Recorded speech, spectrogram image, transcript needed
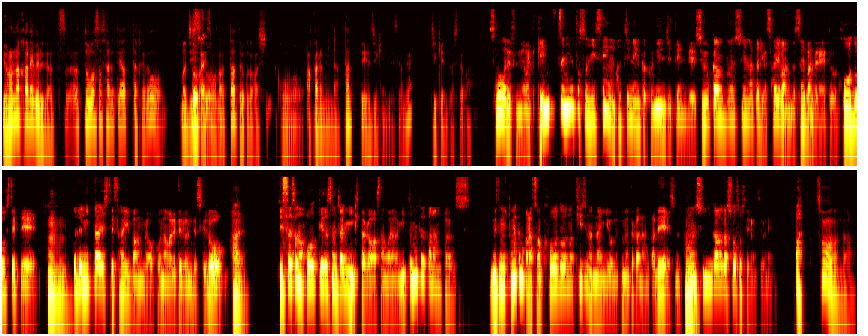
世の中レベルではずっと噂されてあったけど、まあ、実際そうだったということがしこう明るみになったっていう事件ですよね。事件としては。そうですね。まあ、現実に言うと、その2008年か9年時点で、週刊文春あたりが裁判、裁判じゃないと報道してて、うんうん。それに対して裁判が行われてるんですけど、はい。実際その法廷でそのジャニー北川さんがなんか認めたかなんか、認めたのかなその報道の記事の内容を認めたかなんかで、その文春側が勝訴してるんですよね。あそうなんだ。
